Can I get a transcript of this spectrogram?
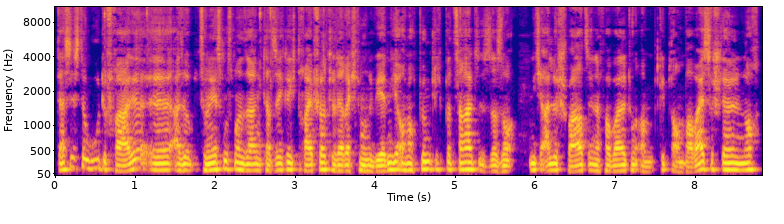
Das ist eine gute Frage. Äh, also zunächst muss man sagen, tatsächlich drei Viertel der Rechnungen werden ja auch noch pünktlich bezahlt. Es ist also nicht alles schwarz in der Verwaltung, es gibt auch ein paar weiße Stellen noch.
